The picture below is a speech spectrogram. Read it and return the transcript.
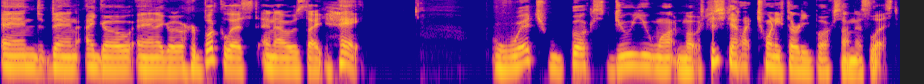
And then I go and I go to her book list and I was like, Hey, which books do you want most? Cause she's got like 20, 30 books on this list.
